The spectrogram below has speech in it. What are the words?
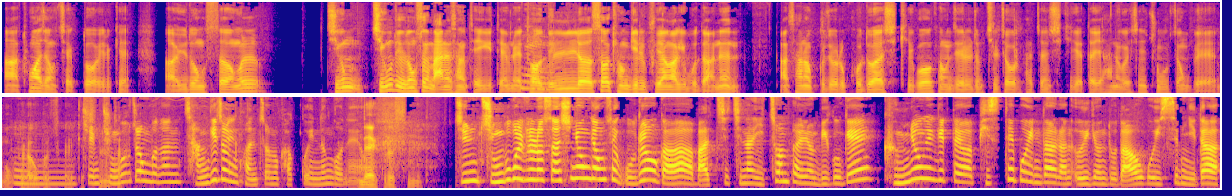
아, 통화 정책도 이렇게 아, 유동성을 지금 지금도 유동성이 많은 상태이기 때문에 더 네. 늘려서 경기를 부양하기보다는 아, 산업 구조를 고도화시키고 경제를 좀 질적으로 발전시키겠다 하는 것이 중국 정부의 목표라고 볼 수가 음, 있겠습니다. 지금 중국 정부는 장기적인 관점을 갖고 있는 거네요. 네, 그렇습니다. 지금 중국을 둘러싼 신용경색 우려가 마치 지난 2008년 미국의 금융위기 때와 비슷해 보인다라는 의견도 나오고 있습니다.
